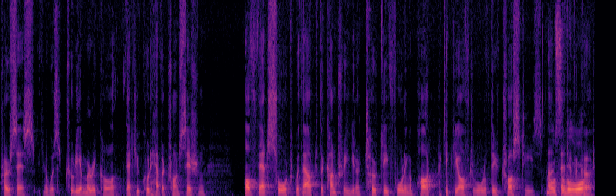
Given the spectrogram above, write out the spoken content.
process, you know, was truly a miracle that you could have a transition of that sort without the country, you know, totally falling apart, particularly after all of the atrocities uh, no that civil have war. occurred.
